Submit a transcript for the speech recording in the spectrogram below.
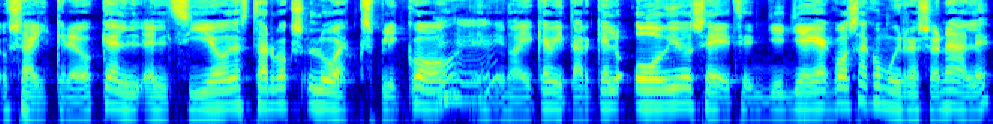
o sea, y creo que el, el CEO de Starbucks lo explicó. eh, no hay que evitar que el odio se, se llegue a cosas como irracionales.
